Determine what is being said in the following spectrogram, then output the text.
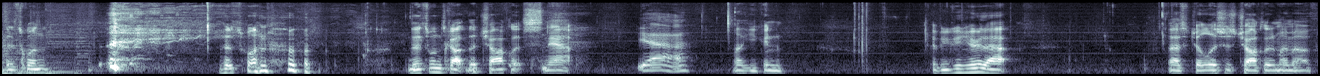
This one. this one. this one's got the chocolate snap. Yeah. Like you can, if you can hear that, that's delicious chocolate in my mouth.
